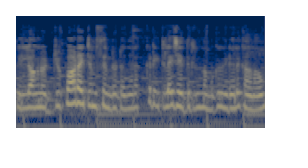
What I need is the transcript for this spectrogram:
പില്ലോ അങ്ങനെ ഒരുപാട് ഐറ്റംസ് ഉണ്ട് കേട്ടോ ഞാനൊക്കെ ഡീറ്റെയിൽ ചെയ്തിട്ടുണ്ട്. നമുക്ക് വീഡിയോയിൽ കാണാം.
